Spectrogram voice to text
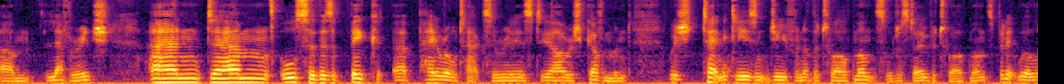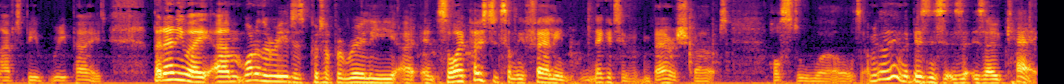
um, leverage. And um, also, there's a big uh, payroll tax arrears to the Irish government, which technically isn't due for another 12 months or just over 12 months, but it will have to be repaid. But anyway, um, one of the readers put up a really. Uh, so I posted something fairly negative and bearish about Hostelworld. I mean, I think the business is, is okay,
